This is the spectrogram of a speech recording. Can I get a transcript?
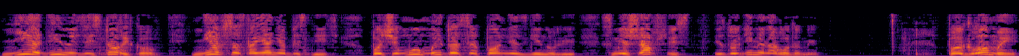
Ни один из историков не в состоянии объяснить, почему мы до сих пор не сгинули, смешавшись с другими народами. Погромы,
